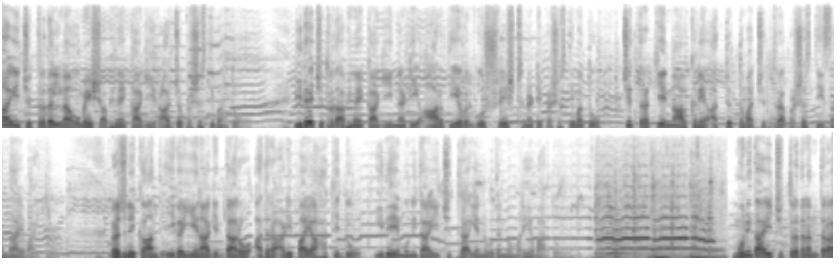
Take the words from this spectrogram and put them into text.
ಮುನಿತಾಯಿ ಚಿತ್ರದಲ್ಲಿನ ಉಮೇಶ್ ಅಭಿನಯಕ್ಕಾಗಿ ರಾಜ್ಯ ಪ್ರಶಸ್ತಿ ಬಂತು. ಇದೇ ಚಿತ್ರದ ಅಭಿನಯಕ್ಕಾಗಿ ನಟಿ ಆರತಿಯವರಿಗೂ ಶ್ರೇಷ್ಠ ನಟಿ ಪ್ರಶಸ್ತಿ ಮತ್ತು ಚಿತ್ರಕ್ಕೆ ನಾಲ್ಕನೇ ಅತ್ಯುತ್ತಮ ಚಿತ್ರ ಪ್ರಶಸ್ತಿ ಸಂದಾಯವಾಯಿತು. ರಜನಿಕಾಂತ್ ಈಗ ಏನಾಗಿದ್ದಾರೋ ಅದರ ಅಡಿಪಾಯ ಹಾಕಿದ್ದು ಇದೇ ಮುನಿತಾಯಿ ಚಿತ್ರ ಎನ್ನುವುದನ್ನು ಮರೆಯಬಾರದು. ಮುನಿತಾಯಿ ಚಿತ್ರದ ನಂತರ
